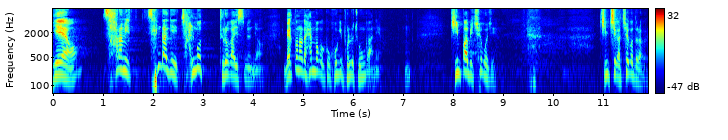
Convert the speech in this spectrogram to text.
예요. 사람이 생각이 잘못 들어가 있으면요. 맥도날드 햄버거 그 고기 별로 좋은 거 아니에요. 김밥이 최고지. 김치가 최고더라고요.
